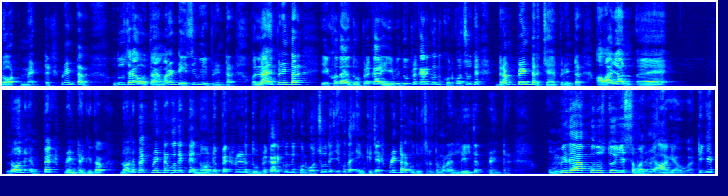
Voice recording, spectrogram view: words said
डॉट मैट्रिक्स प्रिंटर दूसरा होता है हमारा डेसी व्हील प्रिंटर और लाइन प्रिंटर एक होता है दो प्रकार, ये भी दो प्रकार के होते हैं। कौन कौन से होते हैं? ड्रम प्रिंटर चाहे प्रिंटर आवाज़ नॉन इम्पैक्ट प्रिंटर की तरफ़। नॉन इम्पैक्ट प्रिंटर को देखते हैं। नॉन इम्पैक्ट प्रिंटर दो प्रकार के होते हैं। कौन कौन से होते हैं? एक होता है इंकजेट प्रिंटर और दूसरा तुम्हारा लेजर प्रिंटर उम्मीद है आपको दोस्तों ये समझ में आ गया होगा, ठीक है?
